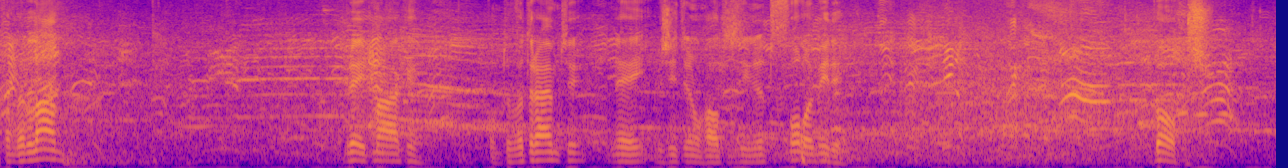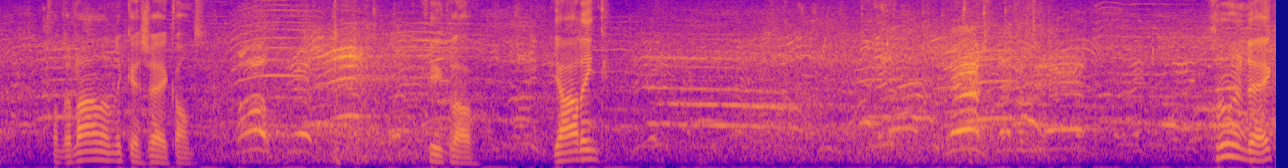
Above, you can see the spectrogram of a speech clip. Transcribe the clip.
Van der Laan. Breed maken. Komt er wat ruimte? Nee, we zitten nog altijd in het volle midden. Bogers. Van Laan aan de zijkant. Vierklauw. Jadink. Groenendijk.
